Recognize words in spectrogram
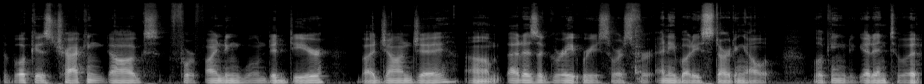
the book is Tracking Dogs for Finding Wounded Deer by John Jay. Um, that is a great resource for anybody starting out looking to get into it.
